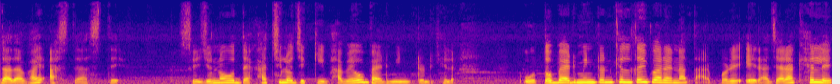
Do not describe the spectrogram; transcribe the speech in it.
দাদা ভাই আস্তে আস্তে। সেই জন্য ও দেখাচ্ছিল যে, কীভাবে ও ব্যাডমিন্টন খেলে। ও তো ব্যাডমিন্টন খেলতেই পারে না। তারপরে এরা যারা খেলে,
